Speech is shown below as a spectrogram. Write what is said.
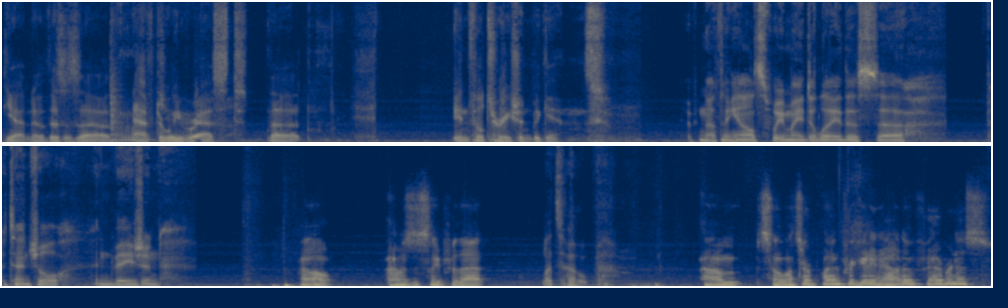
Yeah, no, this is uh after we rest, the infiltration begins. If nothing else, we may delay this uh, potential invasion. Oh, I was asleep for that. Let's hope. Um, so what's our plan for getting out of Avernus?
